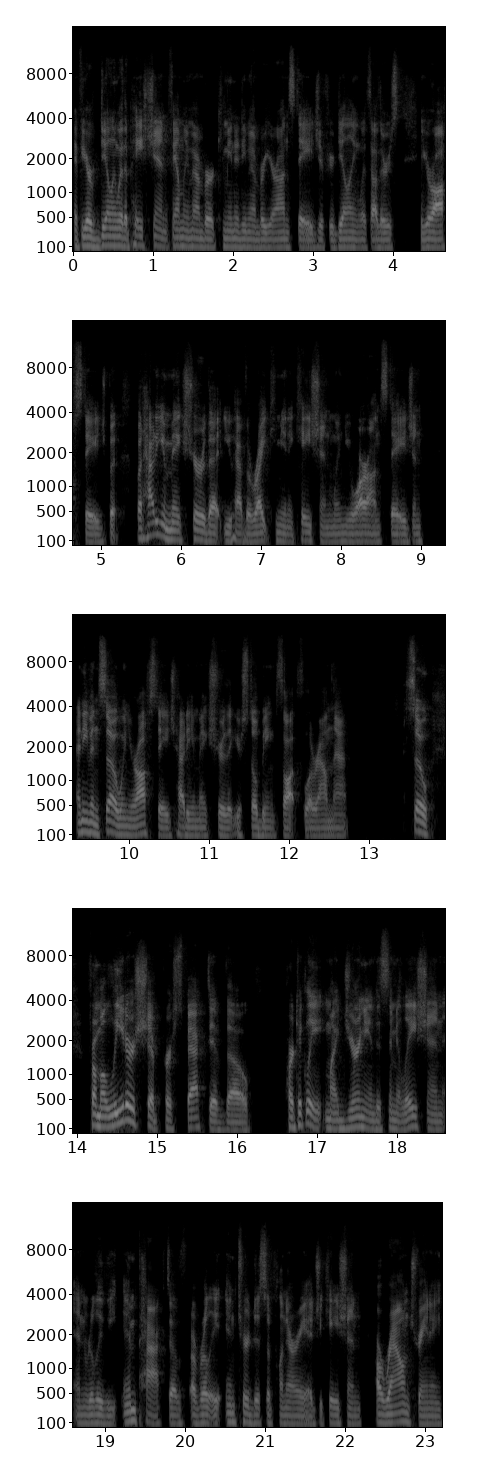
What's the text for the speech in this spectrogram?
If you're dealing with a patient, family member, community member, you're on stage. If you're dealing with others, you're off stage. But but how do you make sure that you have the right communication when you are on stage? And and even so, when you're off stage, how do you make sure that you're still being thoughtful around that? So, from a leadership perspective, though, particularly my journey into simulation and really the impact of, of really interdisciplinary education around training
